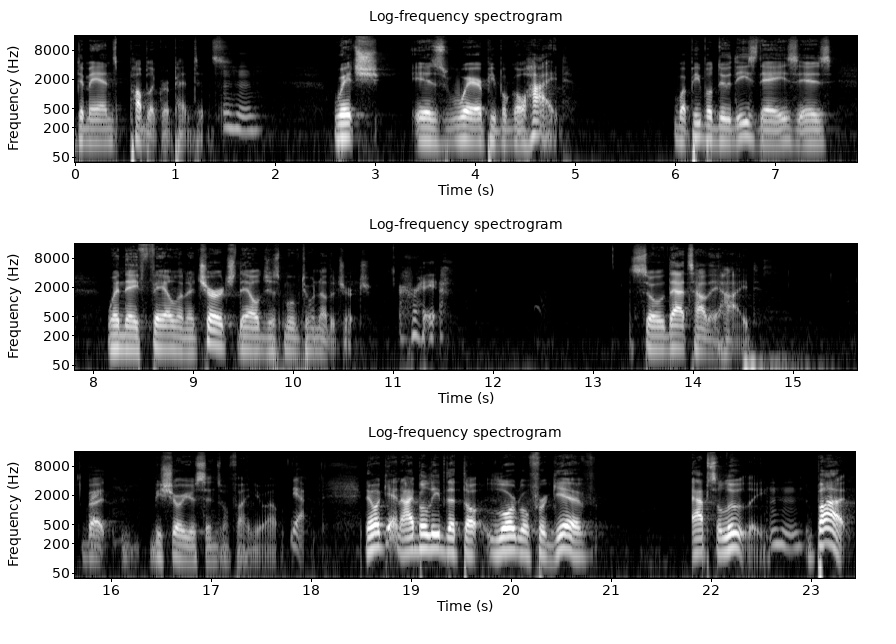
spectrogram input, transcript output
demands public repentance, mm-hmm. which is where people go hide. What people do these days is when they fail in a church, they'll just move to another church. Right. So that's how they hide. But be sure your sins will find you out. Yeah. Now, again, I believe that the Lord will forgive, absolutely. Mm-hmm. But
